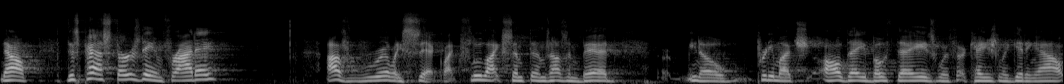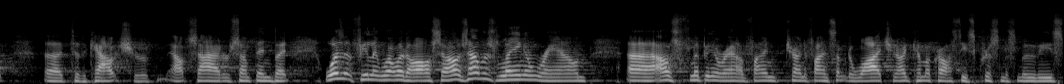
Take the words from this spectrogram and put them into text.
Now, this past Thursday and Friday, I was really sick, like flu like symptoms. I was in bed, you know, pretty much all day, both days, with occasionally getting out uh, to the couch or outside or something, but wasn't feeling well at all. So I was, I was laying around. Uh, I was flipping around, find, trying to find something to watch, and I'd come across these Christmas movies.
